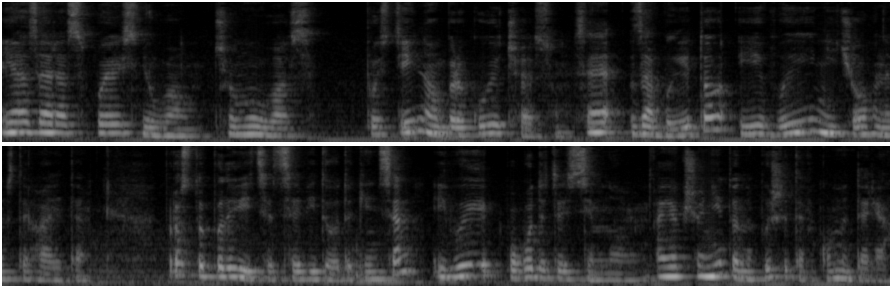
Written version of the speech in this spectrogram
Я зараз поясню вам, чому у вас постійно бракує часу. Це забито і ви нічого не встигаєте. Просто подивіться це відео до кінця, і ви погодитесь зі мною. А якщо ні, то напишите в коментарях.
